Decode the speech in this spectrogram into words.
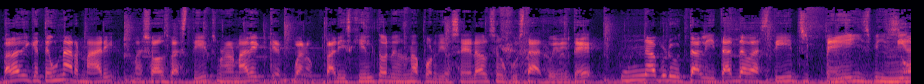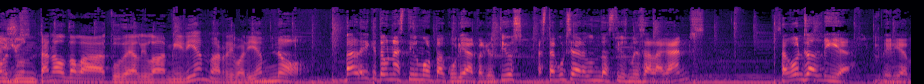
Val a dir que té un armari, amb això dels vestits, un armari que, bueno, Paris Hilton és una pordiosera al seu costat. Vull dir, té una brutalitat de vestits, pells, Ni bisons... ajuntant el de la Tudel i la Míriam arribaríem? No. Val a dir que té un estil molt peculiar, perquè el tio està considerat un dels tios més elegants, segons el dia, diríem.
